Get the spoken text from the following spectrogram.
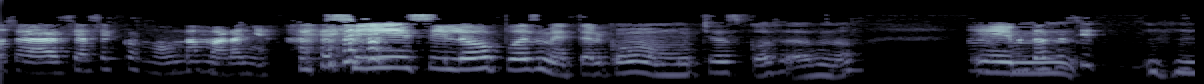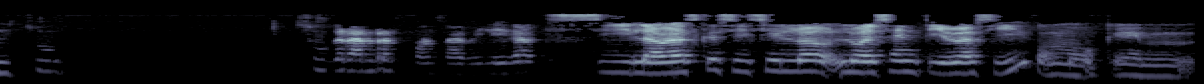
o sea, se hace como una maraña. Sí, sí, luego puedes meter como muchas cosas, ¿no? Entonces em, sí, su gran responsabilidad. Sí, la verdad es que sí, sí lo, lo he sentido así, como que mm,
